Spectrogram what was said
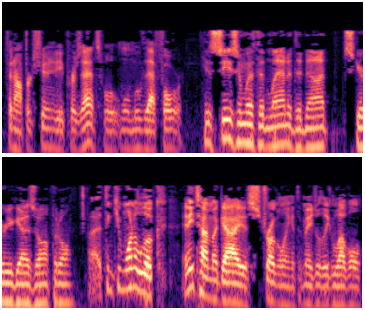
if an opportunity presents, we'll we'll move that forward. His season with Atlanta did not scare you guys off at all? I think you want to look anytime a guy is struggling at the major league level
